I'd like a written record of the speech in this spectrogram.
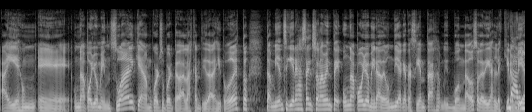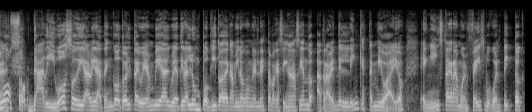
Ahí es un, eh, un apoyo mensual que Anchor Support te da las cantidades y todo esto. También, si quieres hacer solamente un apoyo, mira, de un día que te sientas bondadoso, que digas, les quiero enviar Dadivoso. dadivoso diga, mira, tengo torta y voy a enviar, voy a tirarle un poquito de camino con Ernesto para que sigan haciendo a través del link que está en mi bio, en Instagram o en Facebook o en TikTok.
